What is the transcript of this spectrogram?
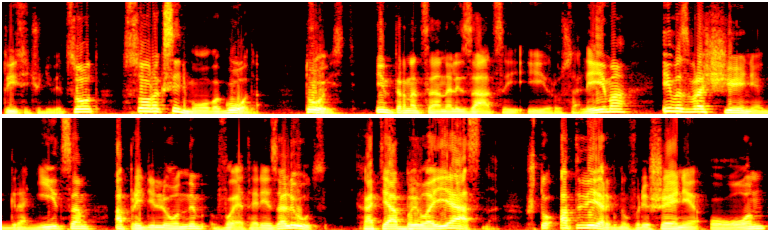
1947 года, то есть интернационализации Иерусалима и возвращение к границам, определенным в этой резолюции. Хотя было ясно, что отвергнув решение ООН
